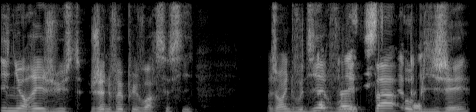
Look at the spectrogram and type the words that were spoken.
Ignorez juste. Je ne veux plus voir ceci. J'ai envie de vous dire, vous Ouais, n'êtes pas obligé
